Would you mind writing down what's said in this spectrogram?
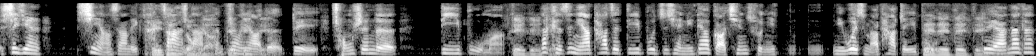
是一件信仰上的一个很大很大很重要的，对重生的。第一步嘛，对对，那可是你要踏这第一步之前，你一定要搞清楚你你为什么要踏这一步。对对对对。对啊，那他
